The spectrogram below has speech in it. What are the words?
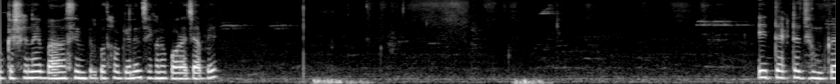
ওকেশনে বা সিম্পল কোথাও গেলেন সেখানে পরা যাবে। এটা একটা ঝুমকা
